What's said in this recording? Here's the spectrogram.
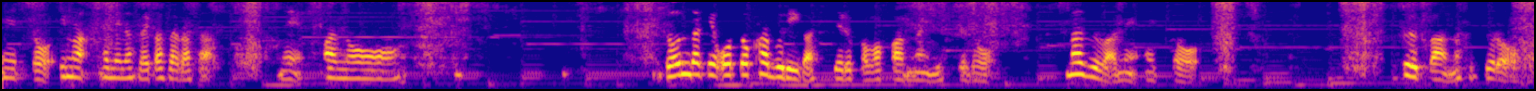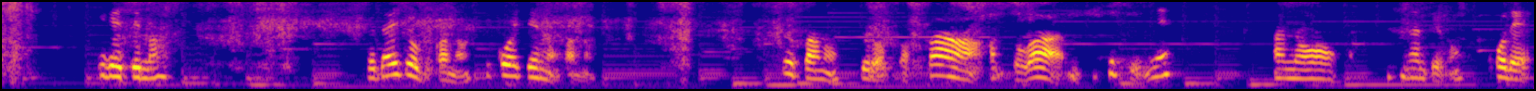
えっと、今、ごめんなさい、ガサガサ。ね、あのどんだけ音かぶりがしてるかわかんないんですけど、まずはね、えっと、スーパーの袋を入れてます。これ大丈夫かな？聞こえてんのかな？スーパーの袋とか、あとは、ね。あの、なんていうの？ここで、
